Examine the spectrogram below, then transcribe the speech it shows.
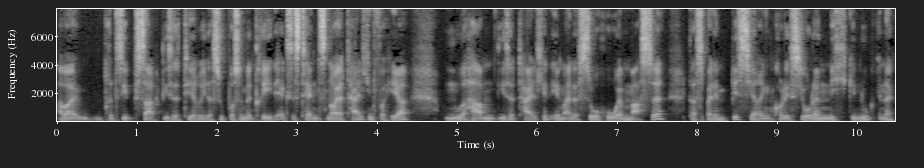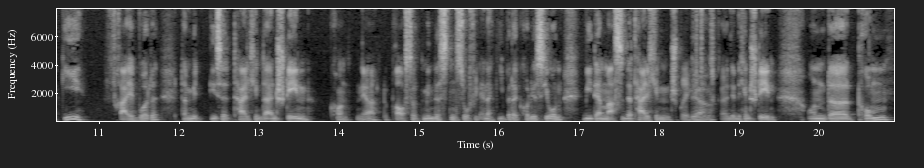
Aber im Prinzip sagt diese Theorie der Supersymmetrie die Existenz neuer Teilchen vorher. Nur haben diese Teilchen eben eine so hohe Masse, dass bei den bisherigen Kollisionen nicht genug Energie frei wurde, damit diese Teilchen da entstehen konnten. Ja, du brauchst halt mindestens so viel Energie bei der Kollision, wie der Masse der Teilchen entspricht. Ja. Sonst können die nicht entstehen. Und äh, drum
